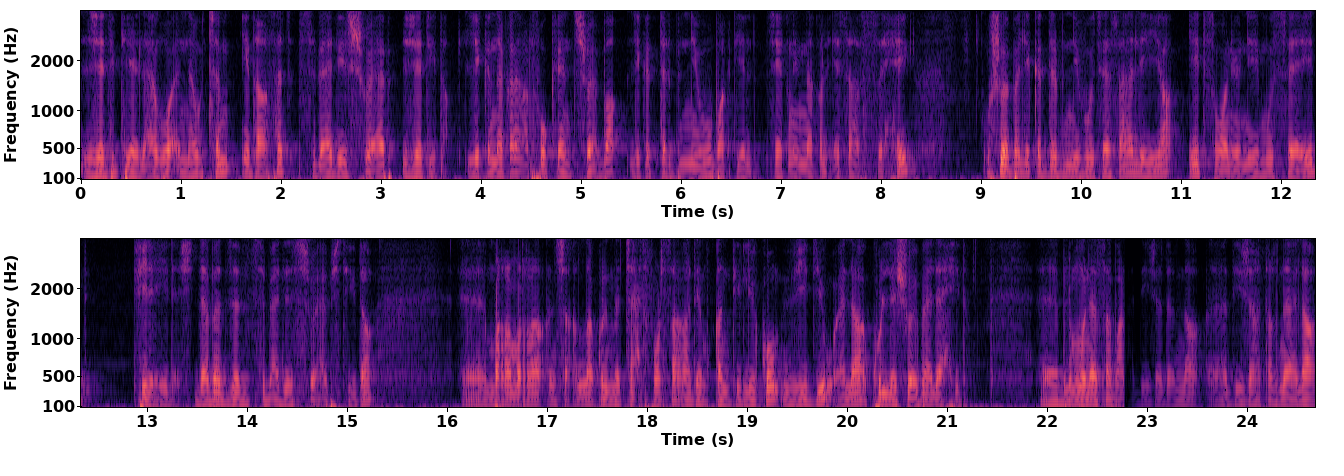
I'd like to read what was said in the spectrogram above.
الجديد ديال العام هو أنه تم إضافة سبعة ديال الشعب جديدة. اللي كنا كنعرفوا كانت شعبة اللي كدير بال niveau bac ديال تقني النقل الإسعاف الصحي. وشعبة اللي كدير بال niveau تاسعه اللي هي aide-soignant يعني مساعد في العلاج. دابا تزادت سبعه ديال الشعب جديدة. آه، مرة مرة إن شاء الله كل ما تاحت فرصه غادي نبقى ندير لكم فيديو على كل شعبة على حده آه، بالمناسبة. déjà درنا déjà هضرنا على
